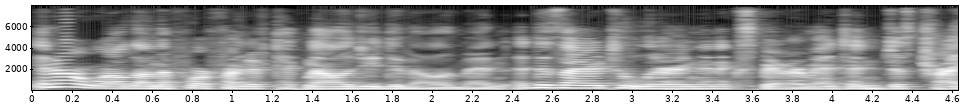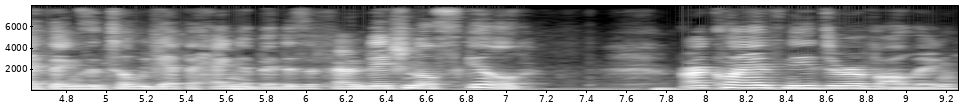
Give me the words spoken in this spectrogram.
In our world on the forefront of technology development, a desire to learn and experiment and just try things until we get the hang of it is a foundational skill. Our clients' needs are evolving,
